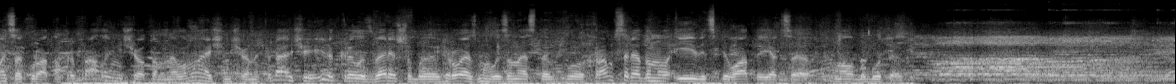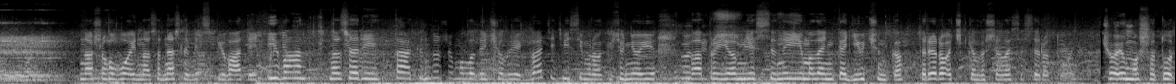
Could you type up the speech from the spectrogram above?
Ми це акуратно прибрали, нічого там не ламаючи, нічого не пиляючи, і відкрили двері, щоб героя змогли занести в храм всередину і відспівати, як це мало би бути. Нашого воїна занесли відспівати Іван Назарій. Так, він дуже молодий чоловік, 28 років. У нього є два прийомні сини і маленька дівчинка. Три рочки лишилася сиротою. Чуємо, що тут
